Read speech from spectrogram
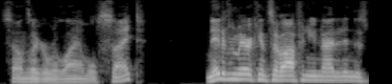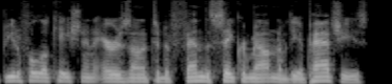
Sounds like a reliable site. Native Americans have often united in this beautiful location in Arizona to defend the sacred mountain of the Apaches.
